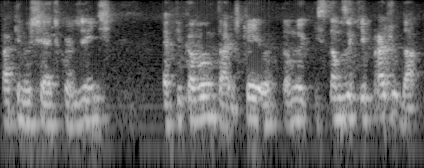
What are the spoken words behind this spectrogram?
tá aqui no chat com a gente. É, fica à vontade, Keila, tamo, estamos aqui para ajudar.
